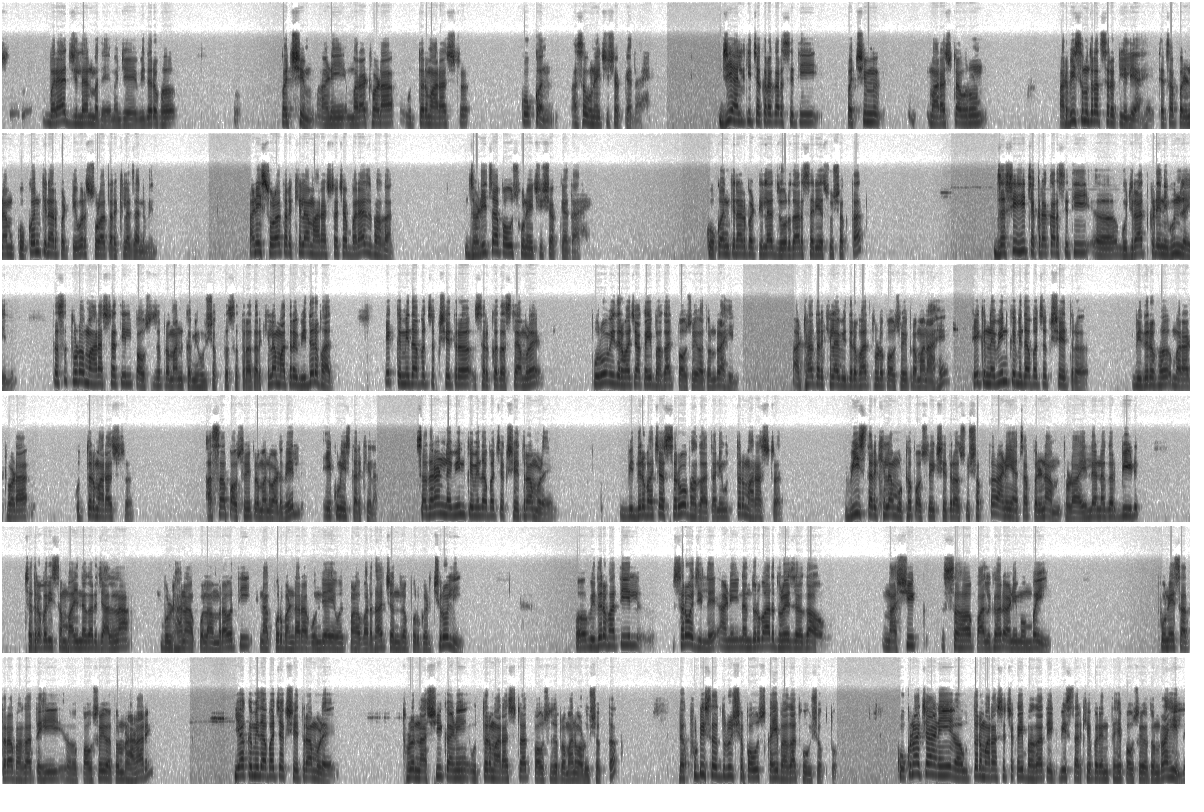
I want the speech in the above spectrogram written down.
बऱ्याच जिल्ह्यांमध्ये म्हणजे विदर्भ पश्चिम आणि मराठवाडा उत्तर महाराष्ट्र कोकण असं होण्याची शक्यता आहे. जी हलकी चक्राकार स्थिती पश्चिम महाराष्ट्रावरून अरबी समुद्रात सरकलेली आहे. त्याचा परिणाम कोकण किनारपट्टीवर सोळा तारखेला जाणवेल. आणि सोळा तारखेला महाराष्ट्राच्या बऱ्याच भागात झडीचा पाऊस होण्याची शक्यता आहे. कोकण किनारपट्टीला जोरदार सरी असू शकतात. जशी ही चक्राकार स्थिती गुजरातकडे निघून जाईल तसं थोडं महाराष्ट्रातील पावसाचं प्रमाण कमी होऊ शकतं सतरा तारखेला. मात्र विदर्भात एक कमी दाबाचं क्षेत्र सरकत असल्यामुळे पूर्व विदर्भाच्या काही भागात पावसाळी वातावरण राहील. अठरा तारखेला विदर्भात थोडं पावसाळी प्रमाण आहे. एक नवीन कमी दाबाचं क्षेत्र विदर्भ मराठवाडा उत्तर महाराष्ट्र असा पावसाळी प्रमाण वाढवेल एकोणीस तारखेला. साधारण नवीन कमी दाबाच्या क्षेत्रामुळे विदर्भाच्या सर्व भागात आणि उत्तर महाराष्ट्रात वीस तारखेला मोठं पावसाळी क्षेत्र असू शकतं आणि याचा परिणाम थोडा अहिल्यानगर बीड छत्रपती संभाजीनगर जालना बुलढाणा अकोला अमरावती नागपूर भंडारा गोंदिया यवतमाळ वर्धा चंद्रपूर गडचिरोली. विदर्भातील सर्व जिल्हे आणि नंदुरबार धुळे जळगाव नाशिक सह पालघर आणि मुंबई पुणे सातारा भागातही पावसाळी वातावरण राहणार आहे. या कमी दाबाच्या क्षेत्रामुळे थोडं नाशिक आणि उत्तर महाराष्ट्रात पावसाचं प्रमाण वाढू शकतं. ढगफुटी सदृश पाऊस काही भागात होऊ शकतो. कोकणाच्या आणि उत्तर महाराष्ट्राच्या काही भागात एकवीस तारखेपर्यंत हे पावसाळी वातावरण राहील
